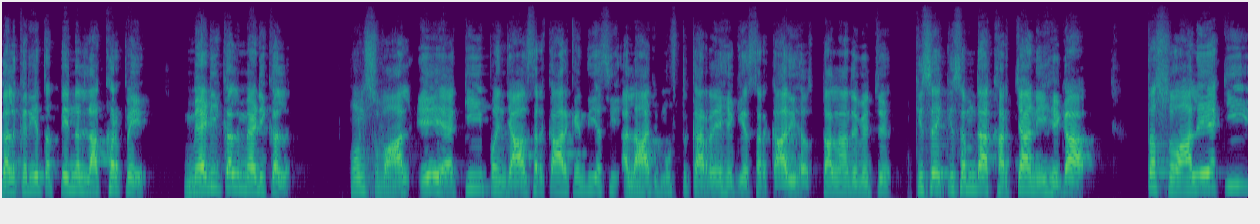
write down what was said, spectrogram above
ਗੱਲ ਕਰੀਏ ਤਾਂ 3 ਲੱਖ ਰੁਪਏ ਮੈਡੀਕਲ ਮੈਡੀਕਲ। ਹੁਣ ਸਵਾਲ ਇਹ ਹੈ ਕਿ ਪੰਜਾਬ ਸਰਕਾਰ ਕਹਿੰਦੀ ਅਸੀਂ ਇਲਾਜ ਮੁਫਤ ਕਰ ਰਹੇ ਹੈਗੇ ਸਰਕਾਰੀ ਹਸਪਤਾਲਾਂ ਦੇ ਵਿੱਚ ਕਿਸੇ ਕਿਸਮ ਦਾ ਖਰਚਾ ਨਹੀਂ ਹੈਗਾ। ਤਾਂ ਸਵਾਲ ਇਹ ਹੈ ਕਿ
